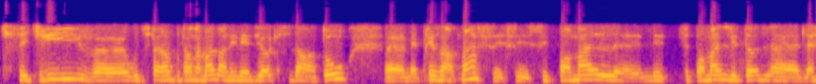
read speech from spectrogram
qui s'écrivent euh, aux différents gouvernements dans les médias occidentaux, mais présentement, c'est pas mal c'est pas mal l'état de la, de la,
